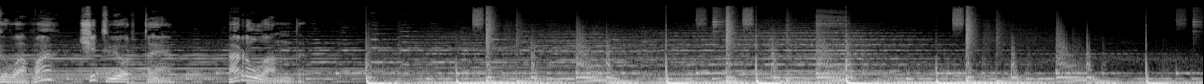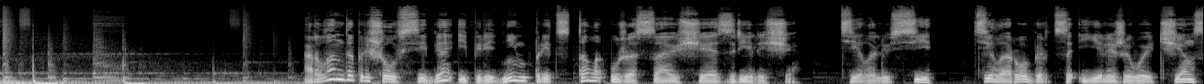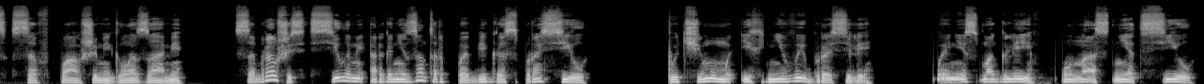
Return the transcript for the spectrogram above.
Глава четвертая. Орландо. Орландо пришел в себя, и перед ним предстало ужасающее зрелище. Тело Люси, тело Робертса и еле живой Ченс с впавшими глазами. Собравшись с силами, организатор побега спросил, «Почему мы их не выбросили?» «Мы не смогли, у нас нет сил».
